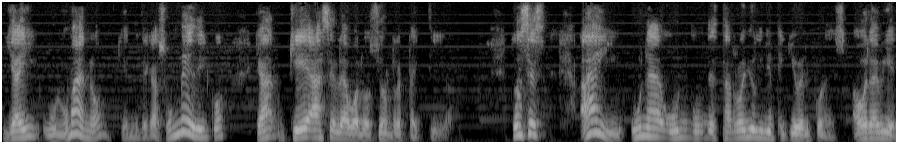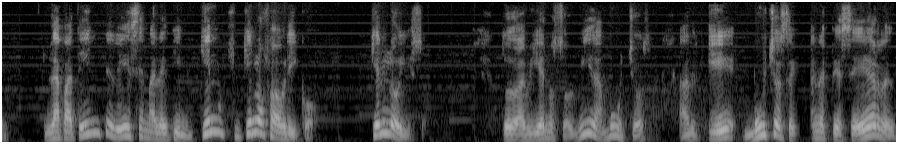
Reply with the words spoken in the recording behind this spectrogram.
y hay un humano, que en este caso un médico, que hace la evaluación respectiva. Entonces, hay un, desarrollo que tiene que ver con eso. Ahora bien, la patente de ese maletín, ¿quién, quién lo fabricó? ¿Quién lo hizo? Todavía nos olvida muchos que muchos exámenes PCR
